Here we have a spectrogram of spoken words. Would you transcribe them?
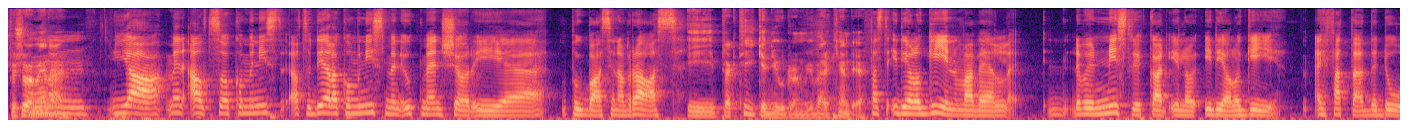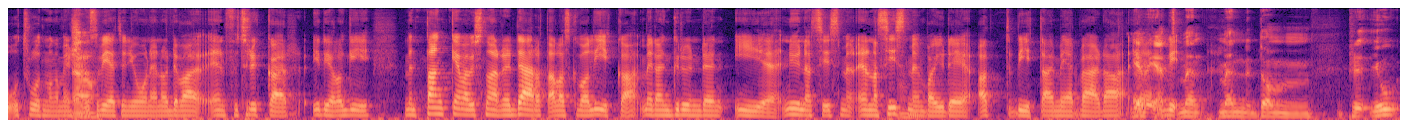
Förstår du vad jag menar? Mm. Ja, men alltså, kommunist, alltså delar kommunismen upp människor i, eh, på basen av ras? I praktiken gjorde de ju verkligen det. Fast ideologin var väl, det var ju en misslyckad ideologi. Jag fattar att det dog otroligt många människor Ja. i Sovjetunionen och det var en förtryckarideologi. Men tanken var ju snarare där att alla skulle vara lika, medan grunden i eh, nynazismen, eller nazismen var ju det att vita är mer värda. Jag eh, vet, vi- men, men de... Jo,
